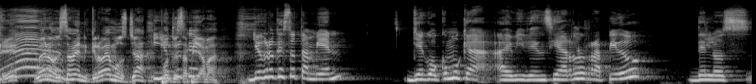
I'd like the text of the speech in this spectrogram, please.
¿Qué? Ah. Bueno, está bien, grabemos ya. Y Ponte esa que- pijama. Yo creo que esto también llegó como que a, a evidenciar lo rápido de los,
